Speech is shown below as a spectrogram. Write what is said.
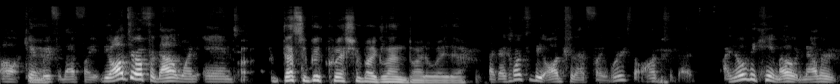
Oh, can't Yeah. wait for that fight. The odds are out for that one, and That's a good question by Glenn, by the way. There. like I just want to see the odds for that fight. Where's the odds for that? I know they came out. Now they're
